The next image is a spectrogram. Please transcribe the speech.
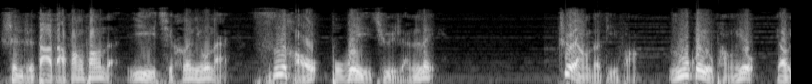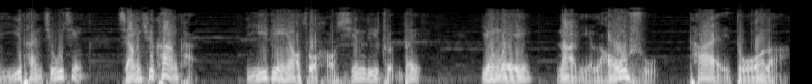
甚至大大方方的一起喝牛奶，丝毫不畏惧人类。这样的地方，如果有朋友要一探究竟，想去看看，一定要做好心理准备，因为那里老鼠太多了。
